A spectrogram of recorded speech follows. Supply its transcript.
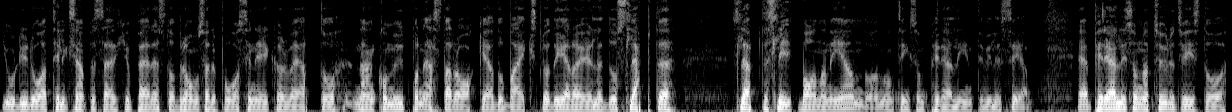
gjorde ju då att till exempel Sergio Perez då bromsade på sig ner i kurva 1 och när han kom ut på nästa raka då bara exploderade eller då släppte släppte slitbanan igen då, någonting som Pirelli inte ville se. Eh, Pirelli som naturligtvis då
